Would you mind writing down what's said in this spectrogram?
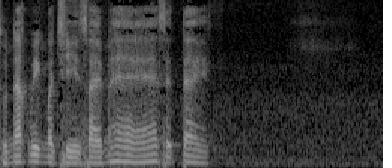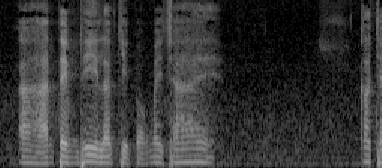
สุนัขวิ่งมาฉี่ใส่แม่เสร็จได้อาหารเต็มที่แล้วจิตบอกไม่ใช่ เข้าใจ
